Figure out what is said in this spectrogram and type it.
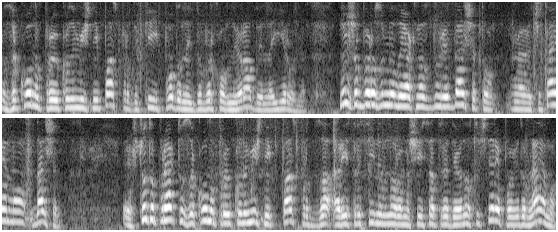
закону про економічний паспорт, який поданий до Верховної Ради на її розгляд. Ну і щоб ви розуміли, як нас дурять далі, то е, читаємо далі. Е, Щодо проекту закону про економічний паспорт за реєстраційним номером 6394 повідомляємо,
